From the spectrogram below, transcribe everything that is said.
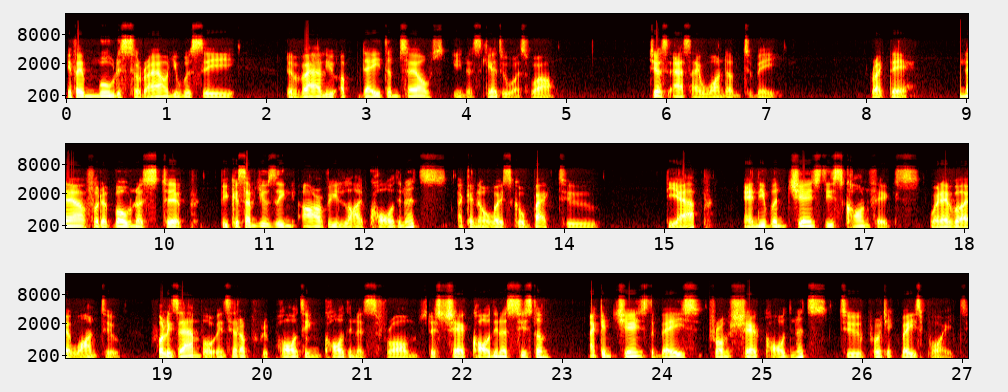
If I move this around, you will see the value update themselves in the schedule as well, just as I want them to be, right there. Now for the bonus tip, because I'm using RV Live coordinates, I can always go back to the app and even change these configs whenever I want to. For example, instead of reporting coordinates from the shared coordinate system, I can change the base from shared coordinates to project base point.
